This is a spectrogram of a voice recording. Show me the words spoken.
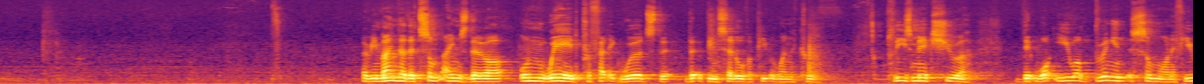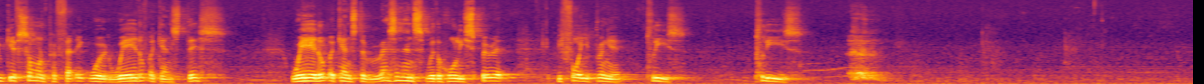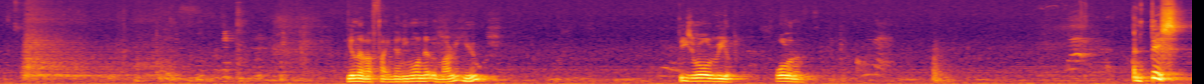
A reminder that sometimes there are unweighed prophetic words that, that have been said over people when they come. Please make sure that what you are bringing to someone, if you give someone prophetic word, weigh it up against this, weigh it up against the resonance with the Holy Spirit before you bring it. Please, please. You'll never find anyone that will marry you. These are all real, all of them. And this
